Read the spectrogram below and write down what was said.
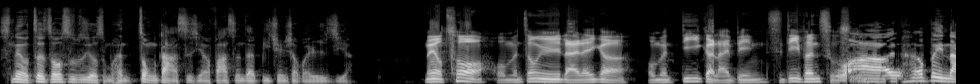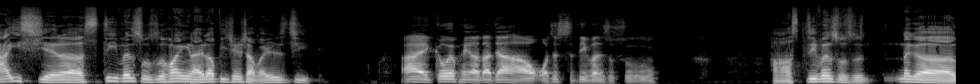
Snail，这周是不是有什么很重大的事情要发生在币圈小白日记啊？没有错，我们终于来了一个我们第一个来宾，史蒂芬叔叔。哇，要被拿一血了！史蒂芬叔叔，欢迎来到币圈小白日记。嗨，各位朋友，大家好，我是史蒂芬叔叔。好，史蒂芬叔叔，那个，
